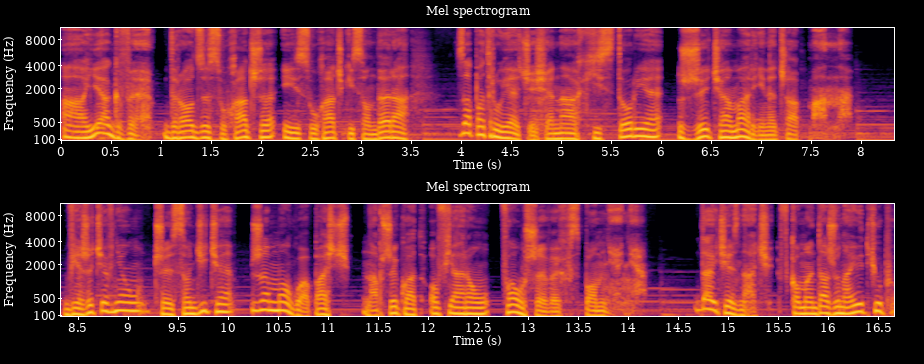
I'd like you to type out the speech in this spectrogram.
A jak wy, drodzy słuchacze i słuchaczki Sondera, zapatrujecie się na historię życia Mariny Chapman? Wierzycie w nią, czy sądzicie, że mogła paść na przykład ofiarą fałszywych wspomnień? Dajcie znać w komentarzu na YouTube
